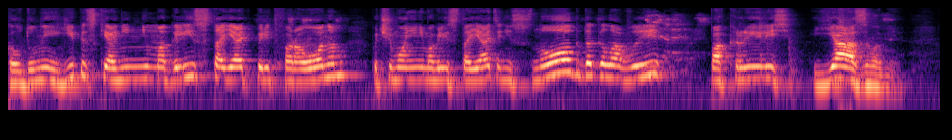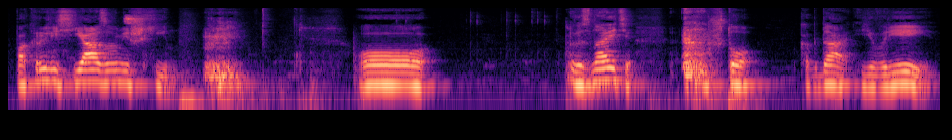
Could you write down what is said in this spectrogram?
колдуны египетские, они не могли стоять перед фараоном. Почему они не могли стоять? Они с ног до головы покрылись язвами. Покрылись язвами шхин. О, вы знаете, что когда евреи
